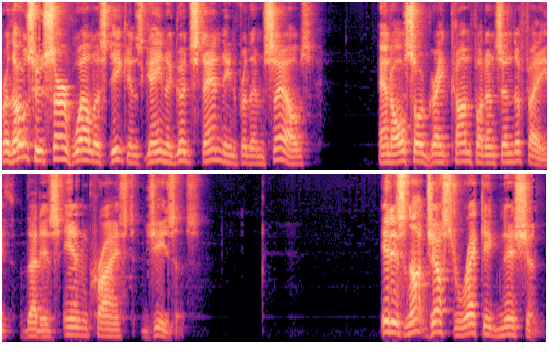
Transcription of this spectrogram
For those who serve well as deacons gain a good standing for themselves and also great confidence in the faith that is in Christ Jesus. It is not just recognition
